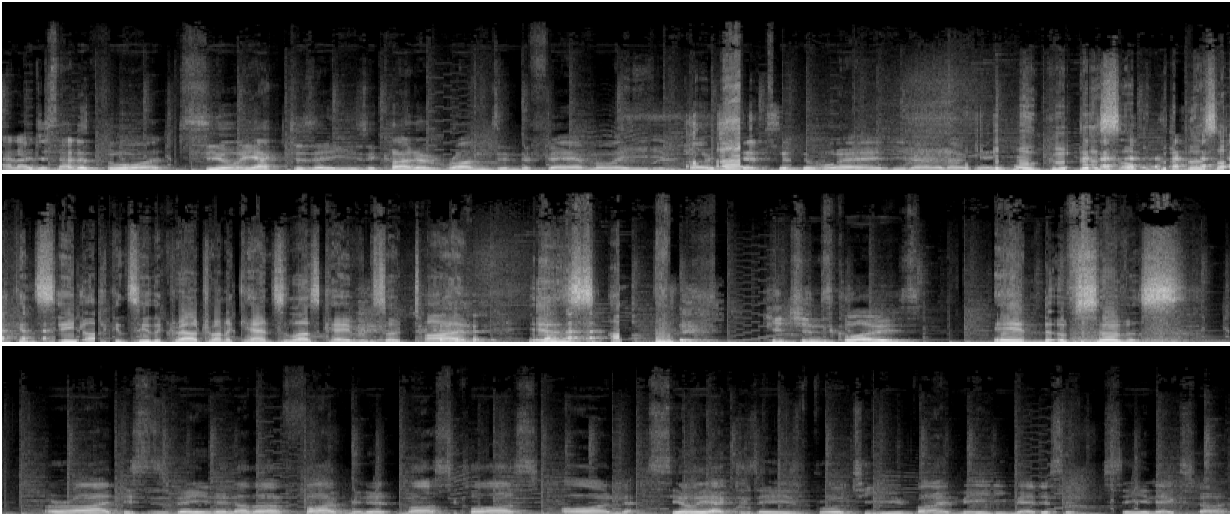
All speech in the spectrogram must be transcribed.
And I just had a thought: celiac disease. It kind of runs in the family in both Ah. sense of the word. You know what I mean? Oh goodness, oh goodness! I can see, I can see the crowd trying to cancel us, Kayvan. So time is up. Kitchen's closed. End of service. All right, this has been another five-minute masterclass on celiac disease, brought to you by Meaty Medicine. See you next time.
